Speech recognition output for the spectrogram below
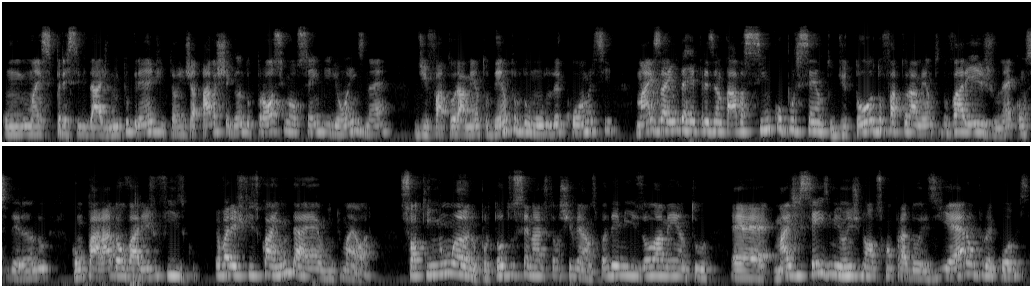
uma expressividade muito grande, então a gente já estava chegando próximo aos 100 bilhões, né, de faturamento dentro do mundo do e-commerce, mas ainda representava 5% de todo o faturamento do varejo, né, considerando comparado ao varejo físico. O varejo físico ainda é muito maior. Só que em um ano, por todos os cenários que nós tivemos, pandemia, isolamento, é, mais de 6 milhões de novos compradores vieram para o e-commerce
